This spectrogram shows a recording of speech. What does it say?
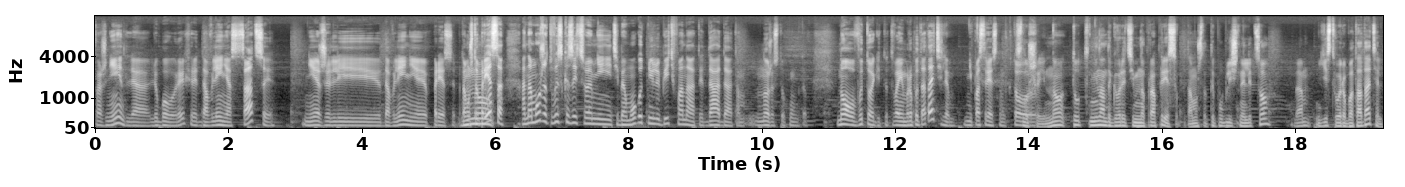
важнее для любого рефери давление ассоциации, нежели давление прессы. Потому что Ну. пресса, она может высказать свое мнение, тебя могут не любить фанаты, да-да, там множество пунктов. Но в итоге-то твоим работодателем непосредственным, кто... Слушай, но тут не надо говорить именно про прессу, потому что ты публичное лицо, да, есть твой работодатель,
